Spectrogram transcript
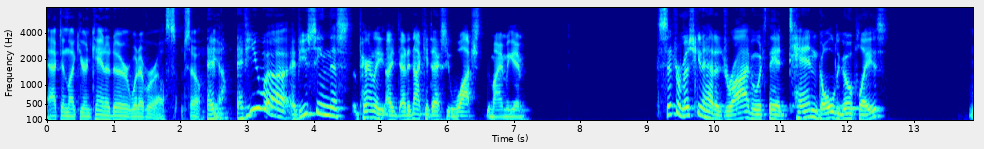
acting like you're in Canada or whatever else. So have, yeah. Have you uh, have you seen this? Apparently, I, I did not get to actually watch the Miami game. Central Michigan had a drive in which they had ten goal to go plays,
